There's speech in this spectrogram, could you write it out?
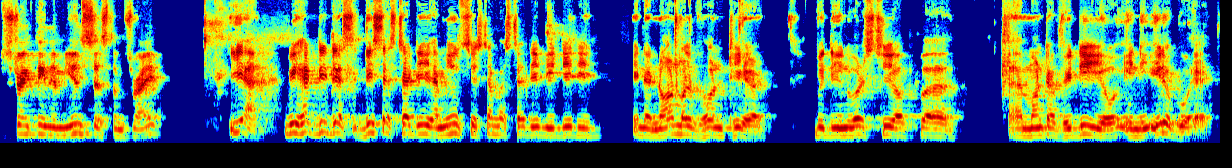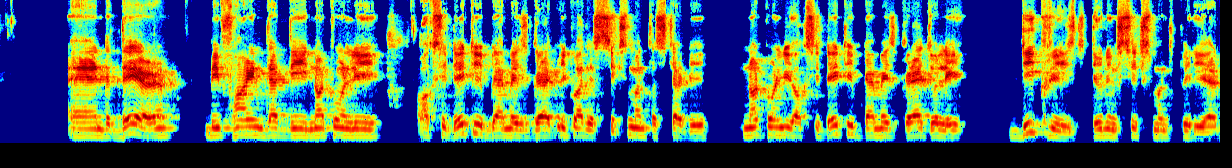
strengthening immune systems, right? Yeah, we had did this, this study, immune system study. We did it in a normal volunteer with the University of uh, uh, Montevideo in Uruguay, and there we find that the not only oxidative damage, it was a six-month study. Not only oxidative damage gradually decreased during six-month period,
